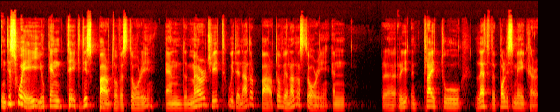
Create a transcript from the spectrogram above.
in this way, you can take this part of a story and merge it with another part of another story and uh, try to let the policymaker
